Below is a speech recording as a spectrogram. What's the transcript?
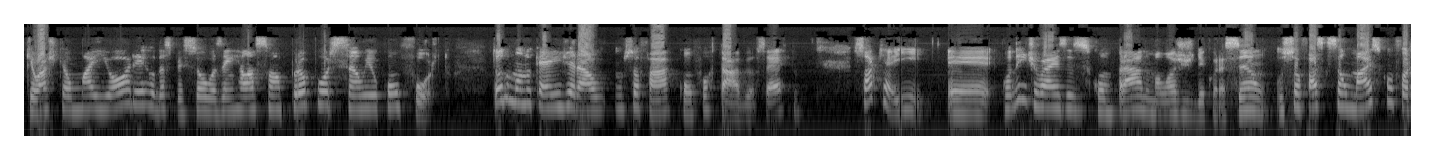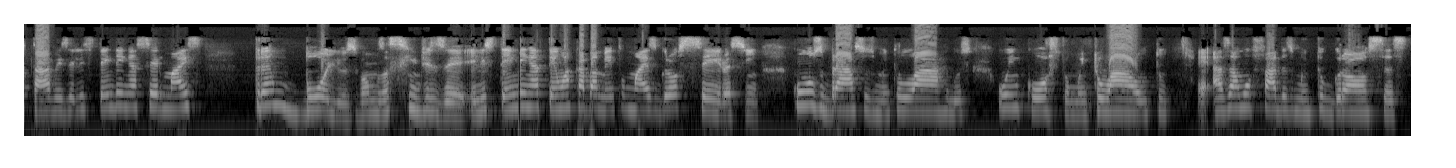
que eu acho que é o maior erro das pessoas, é em relação à proporção e o conforto. Todo mundo quer, em geral, um sofá confortável, certo? Só que aí, é, quando a gente vai às vezes comprar numa loja de decoração, os sofás que são mais confortáveis, eles tendem a ser mais trambolhos, vamos assim dizer. Eles tendem a ter um acabamento mais grosseiro, assim, com os braços muito largos, o encosto muito alto, é, as almofadas muito grossas.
